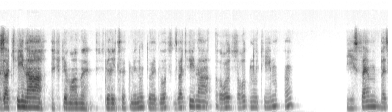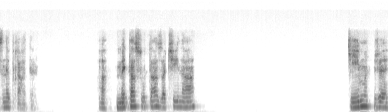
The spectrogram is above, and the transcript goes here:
začíná, ještě máme 40 minut, to je dost, začíná rozhodnutím, hm? jsem bez nepřátel. A metasuta začíná tím, že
